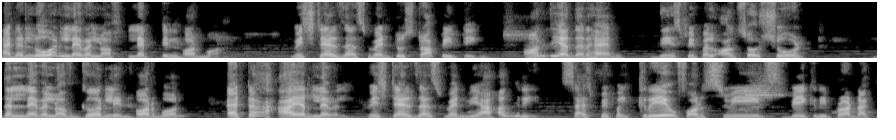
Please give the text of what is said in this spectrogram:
had a lower level of leptin hormone, which tells us when to stop eating. On the other hand, these people also showed the level of ghrelin hormone at a higher level, which tells us when we are hungry. Such people crave for sweets, bakery products,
